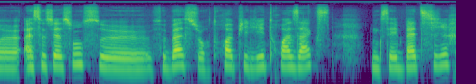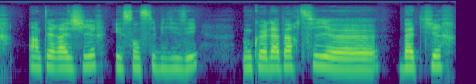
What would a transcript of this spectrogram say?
euh, association se, se, base sur trois piliers, trois axes. Donc c'est bâtir, interagir et sensibiliser. Donc euh, la partie bâtir,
